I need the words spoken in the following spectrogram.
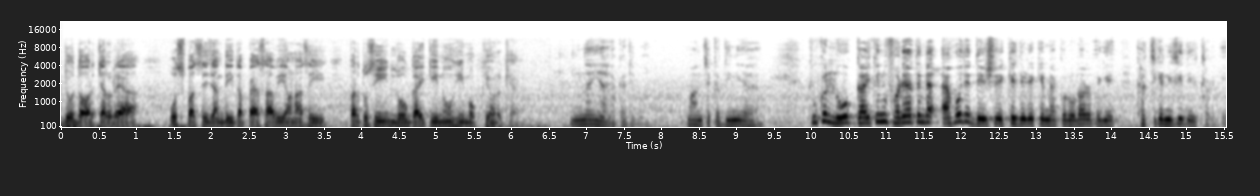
ਜੋ ਦੌਰ ਚੱਲ ਰਿਹਾ, ਉਸ ਪਾਸੇ ਜਾਂਦੀ ਤਾਂ ਪੈਸਾ ਵੀ ਆਉਣਾ ਸੀ, ਪਰ ਤੁਸੀਂ ਲੋਕ ਗਾਇਕੀ ਨੂੰ ਹੀ ਮੁੱਖ ਕਿਉਂ ਰੱਖਿਆ? ਨਹੀਂ ਆਇਆ ਕਦੀ ਮਨ ਚ ਕਦੀ ਨਹੀਂ ਆਇਆ। ਕਿਉਂਕਿ ਲੋਕ ਗਾਇਕੀ ਨੂੰ ਫੜਿਆ ਤੇ ਮੈਂ ਇਹੋ ਜਿਹੇ ਦੇਸ਼ ਵੇਖੇ ਜਿਹੜੇ ਕਿ ਮੈਂ ਕਰੋੜਾਂ ਰੁਪਏ ਖਰਚ ਕੇ ਨਹੀਂ ਸੀ ਦੇਖ ਸਕਦੀ।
